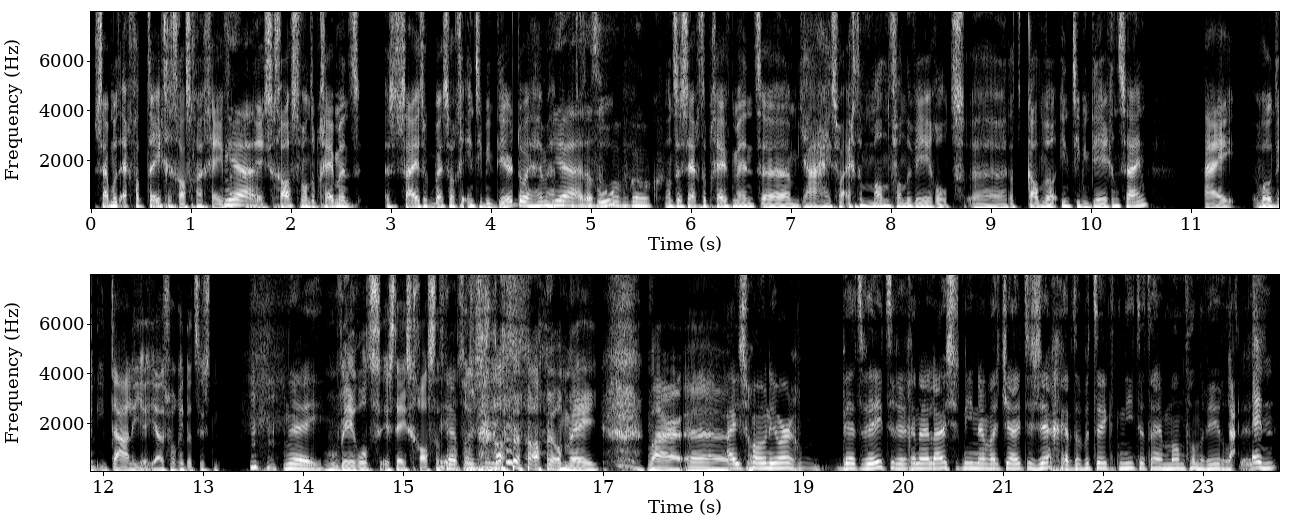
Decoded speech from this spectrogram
zij moet echt wat tegengas gaan geven Ja. aan deze gast. Want op een gegeven moment, zij is ook best wel geïntimideerd door hem, heb ik Ja, dat geloof ik ook. Want ze zegt op een gegeven moment, ehm, ja, hij is wel echt een man van de wereld. Eh, dat kan wel intimiderend zijn. Hij woont in Italië. Ja, sorry, dat is Nee. hoe werelds is deze gast? Dat Ja, valt ons wel, wel mee. Maar eh, Hij is gewoon heel erg bedweterig en hij luistert niet naar wat jij te zeggen hebt. Dat betekent niet dat hij een man van de wereld ja, is. en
